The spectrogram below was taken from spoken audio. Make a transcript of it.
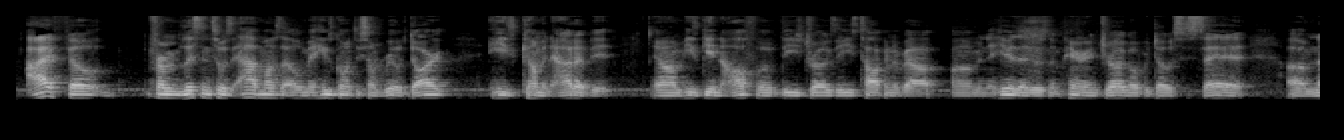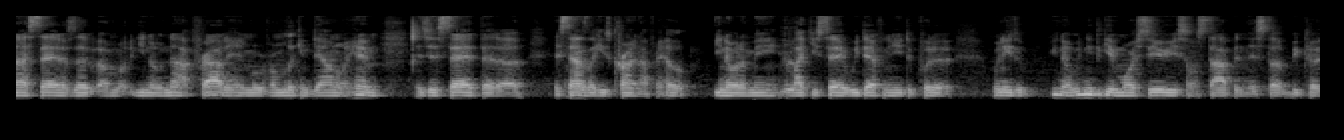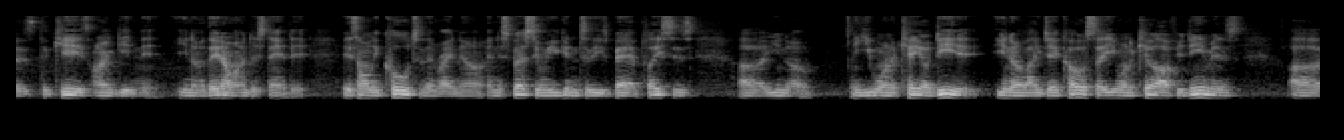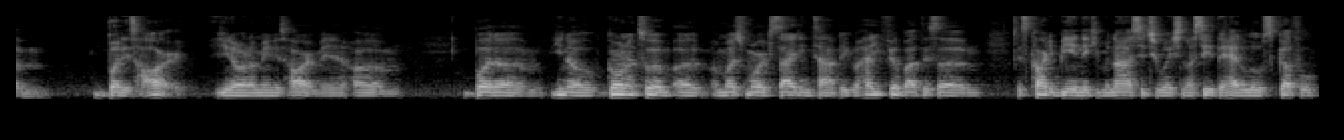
I felt from listening to his album, I was like, oh man, he was going through something real dark. He's coming out of it. Um, he's getting off of these drugs that he's talking about. Um, and to hear that it was an apparent drug overdose is sad. Um, not sad as that I'm, you know, not proud of him or if I'm looking down on him. It's just sad that uh, it sounds like he's crying out for help. You know what I mean? Yeah. Like you said, we definitely need to put a, we need to, you know, we need to get more serious on stopping this stuff because the kids aren't getting it. You know, they don't understand it. It's only cool to them right now, and especially when you get into these bad places, uh, you know, and you want to KOD it. You know, like J Cole say, you want to kill off your demons, um, but it's hard. You know what I mean? It's hard, man. Um, but um, you know, going into a, a, a much more exciting topic, how you feel about this um, this Cardi B and Nicki Minaj situation? I see that they had a little scuffle.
